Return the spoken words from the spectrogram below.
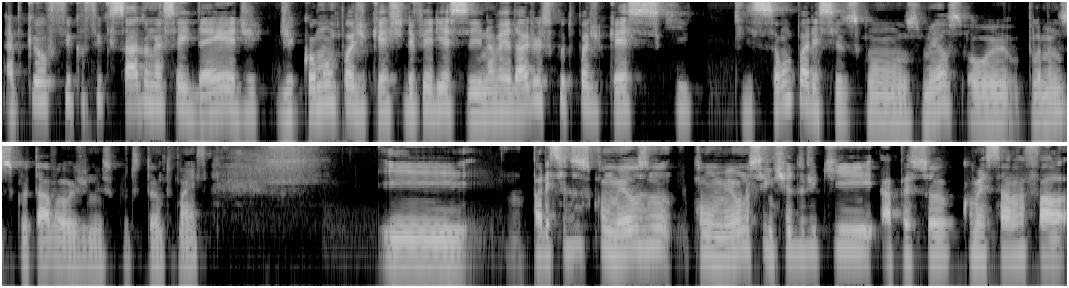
é porque eu fico fixado nessa ideia de, de como um podcast deveria ser. Na verdade, eu escuto podcasts que, que são parecidos com os meus, ou eu pelo menos escutava, hoje não escuto tanto mais. E parecidos com, meus, com o meu no sentido de que a pessoa começava a falar,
